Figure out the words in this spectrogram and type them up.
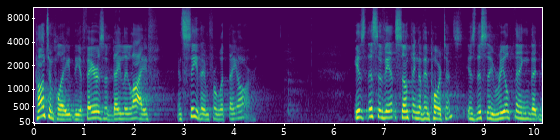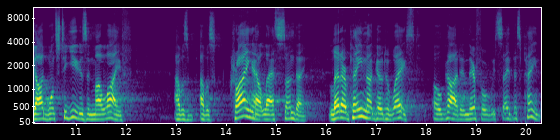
contemplate the affairs of daily life and see them for what they are. Is this event something of importance? Is this a real thing that God wants to use in my life? I was, I was crying out last Sunday, let our pain not go to waste, oh God. And therefore, we say this pain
